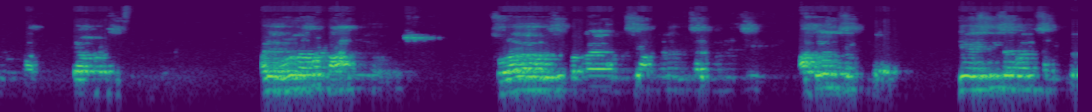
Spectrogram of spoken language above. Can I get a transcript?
होता. ते आपण आणि म्हणून आपण लहान सोळाव्या वर्षी पंधराव्या वर्षी आपल्याला विचार करण्याची आकलन शक्ती आहे. जे एस पी साहेबांनी सांगितलं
